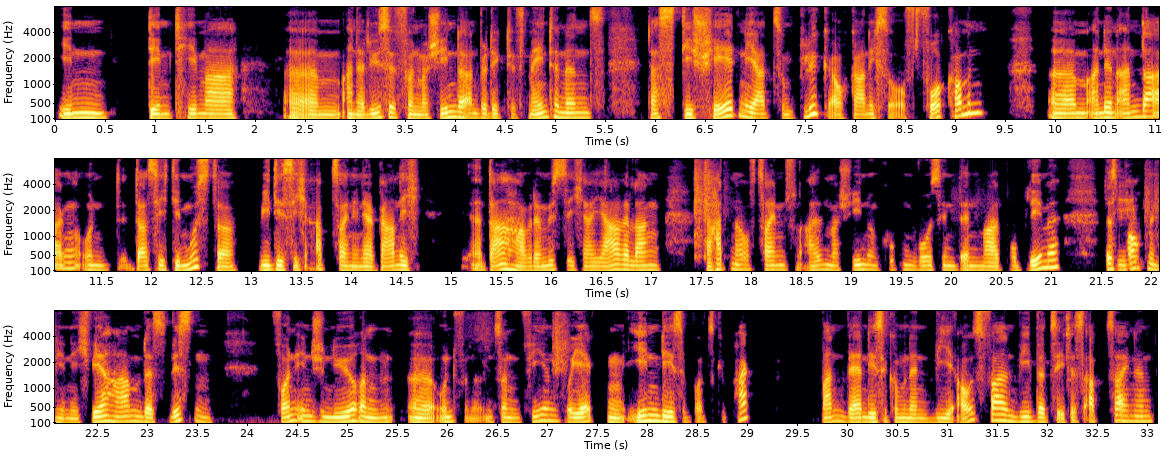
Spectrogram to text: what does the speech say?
in dem Thema ähm, Analyse von Maschinendaten, Predictive Maintenance, dass die Schäden ja zum Glück auch gar nicht so oft vorkommen ähm, an den Anlagen und dass ich die Muster, wie die sich abzeichnen, ja gar nicht äh, da habe. Da müsste ich ja jahrelang Daten aufzeichnen von allen Maschinen und gucken, wo sind denn mal Probleme. Das mhm. braucht man hier nicht. Wir haben das Wissen von Ingenieuren äh, und von unseren vielen Projekten in diese Bots gepackt wann werden diese Komponenten wie ausfallen, wie wird sich das abzeichnen.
